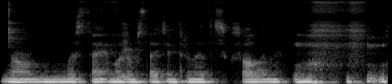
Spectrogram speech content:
Но мы ста- можем стать интернет-сексуалами.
